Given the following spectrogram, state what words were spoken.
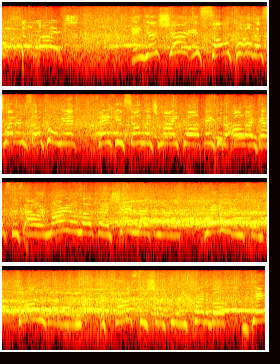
you so much. And your shirt is so cool. That sweater is so cool, man. Thank you so much, Michael. Thank you to all our guests this hour Mario Lopez, Shane McAnally, Ray Henson, John Gunman, the cast of Shucked. You're incredible. Dave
